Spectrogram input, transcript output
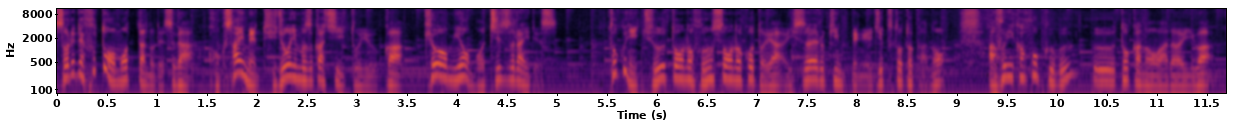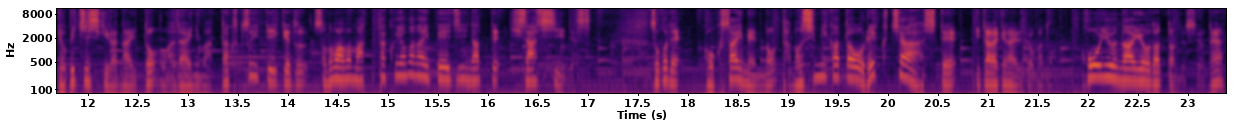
それでふと思ったのですが国際面って非常に難しいというか興味を持ちづらいです。特に中東の紛争のことやイスラエル近辺エジプトとかのアフリカ北部とかの話題は予備知識がないと話題に全くついていけずそのまま全く読まないページになって久しいです。そこで国際面の楽しみ方をレクチャーしていただけないでしょうかと。こういう内容だったんですよね。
